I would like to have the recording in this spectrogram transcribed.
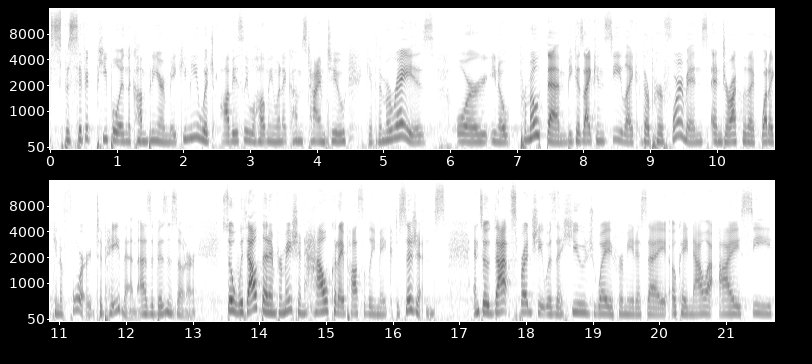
specific people in the company are making me which obviously will help me when it comes time to give them a raise or you know promote them because i can see like their performance and directly like what i can afford to pay them as a business owner. So without that information how could i possibly make decisions? And so that spreadsheet was a huge way for me to say okay now i see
